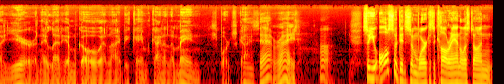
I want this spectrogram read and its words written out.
a year, and they let him go, and I became kind of the main sports guy. Is that right? Huh. So you also did some work as a color analyst on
